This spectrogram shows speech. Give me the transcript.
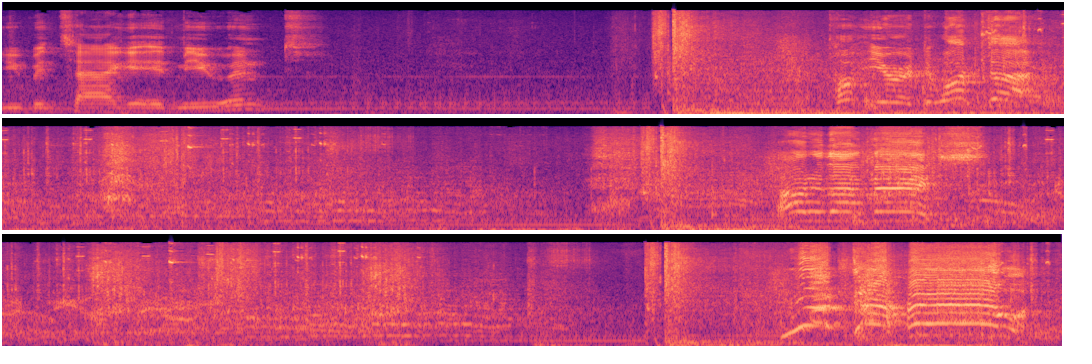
You've been targeted, mutant. Put your what the? How did that miss? What the hell?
